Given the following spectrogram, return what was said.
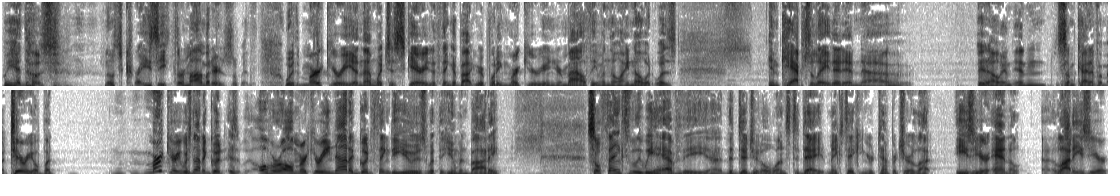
We had those those crazy thermometers with with mercury in them, which is scary to think about. You were putting mercury in your mouth, even though I know it was encapsulated in uh, you know in, in some kind of a material but mercury was not a good overall mercury not a good thing to use with the human body so thankfully we have the uh, the digital ones today it makes taking your temperature a lot easier and a, a, lot easier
